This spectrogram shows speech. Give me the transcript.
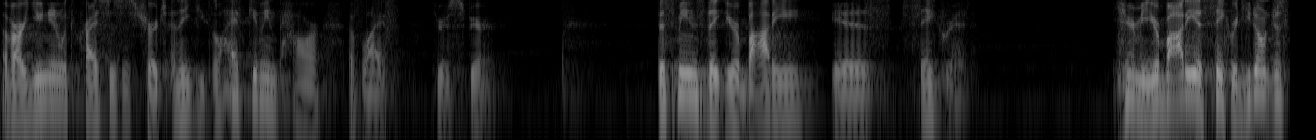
of our union with Christ as his church, and the life giving power of life through his spirit. This means that your body is sacred. Hear me, your body is sacred. You don't just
